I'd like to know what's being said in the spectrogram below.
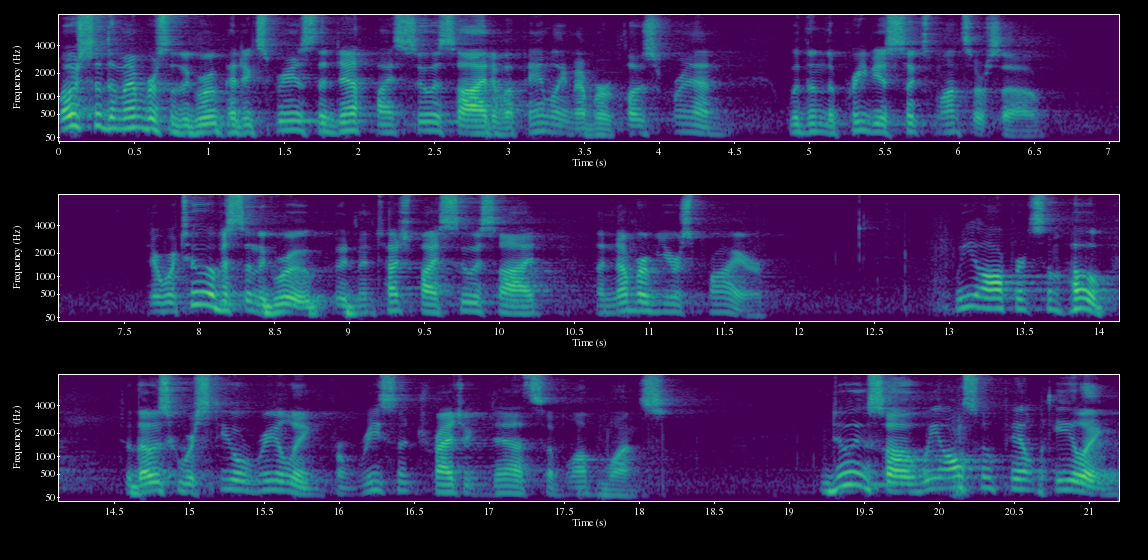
Most of the members of the group had experienced the death by suicide of a family member or close friend within the previous six months or so. There were two of us in the group who had been touched by suicide a number of years prior. We offered some hope to those who were still reeling from recent tragic deaths of loved ones. In doing so, we also felt healing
